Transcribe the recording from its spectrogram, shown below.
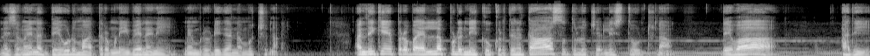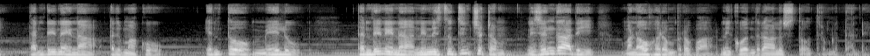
నిజమైన దేవుడు మాత్రం నీవేనని మేము రుడిగా నమ్ముచున్నాం. అందుకే ప్రభ ఎల్లప్పుడూ నీకు కృతజ్ఞతాస్థుతులు చెల్లిస్తూ ఉంటున్నాం. దేవా అది తండ్రినైనా అది మాకు ఎంతో మేలు తండ్రి నేను నిన్ను స్తుతించటం నిజంగా అది మనోహరం ప్రభా. నీకు వందనాలు స్తోత్రములు తండ్రి.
